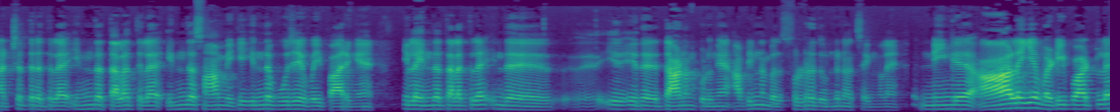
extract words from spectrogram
நட்சத்திரத்தில் இந்த தலத்தில் இந்த சாமிக்கு இந்த பூஜையை போய் பாருங்கள் இல்லை இந்த தளத்தில் இந்த இதை தானம் கொடுங்க அப்படின்னு நம்ம சொல்கிறது உண்டுன்னு வச்சுக்கங்களேன். நீங்கள் ஆலய வழிபாட்டில்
